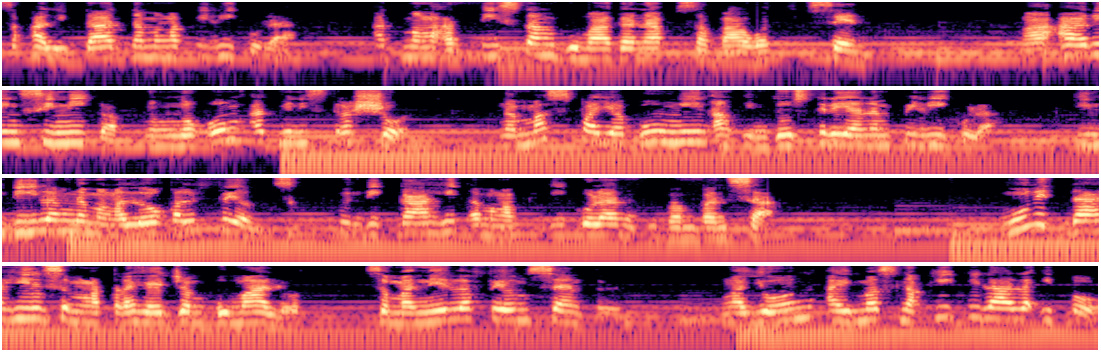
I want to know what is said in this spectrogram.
sa kalidad ng mga pelikula at mga artistang gumaganap sa bawat eksena. Maaring sinikap ng noong administrasyon na mas payabungin ang industriya ng pelikula, hindi lang ng mga local films kundi kahit ang mga pelikula ng ibang bansa. Ngunit dahil sa mga trahedyang bumalot sa Manila Film Center, ngayon ay mas nakikilala ito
